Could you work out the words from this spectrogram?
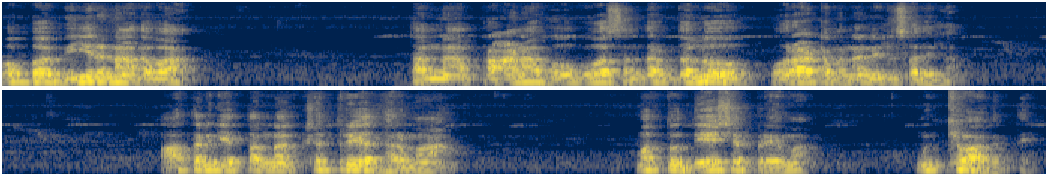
ಒಬ್ಬ ವೀರನಾದವ ತನ್ನ ಪ್ರಾಣ ಹೋಗುವ ಸಂದರ್ಭದಲ್ಲೂ ಹೋರಾಟವನ್ನು ನಿಲ್ಲಿಸೋದಿಲ್ಲ. ಆತನಿಗೆ ತನ್ನ ಕ್ಷತ್ರಿಯ ಧರ್ಮ ಮತ್ತು ದೇಶ ಪ್ರೇಮ ಮುಖ್ಯವಾಗುತ್ತೆ.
